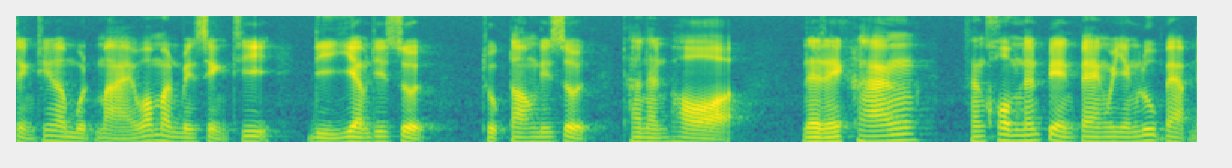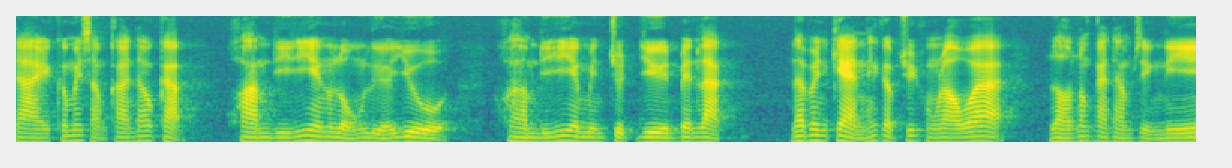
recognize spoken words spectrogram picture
สิ่งที่เราหมุดหมายว่ามันเป็นสิ่งที่ดีเยี่ยมที่สุด ถูกต้องที่สุดเท่านั้นพอหลายๆครั้ง สังคมนั้นเปลี่ยนแปลงไปยังรูปแบบใดก็ไม่สำคัญเท่ากับ ความดีที่ยังหลงเหลืออยู่ ความดีที่ยังเป็นจุดยืนเป็นหลัก และเป็นแก่นให้กับชีวิตของเราว่า เราต้องการทำสิ่งนี้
